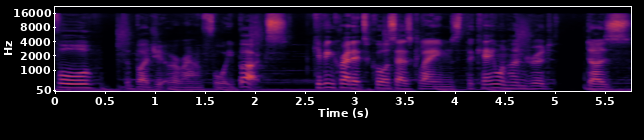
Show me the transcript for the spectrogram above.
for the budget of around 40 bucks. Giving credit to Corsair's claims, the K100 does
